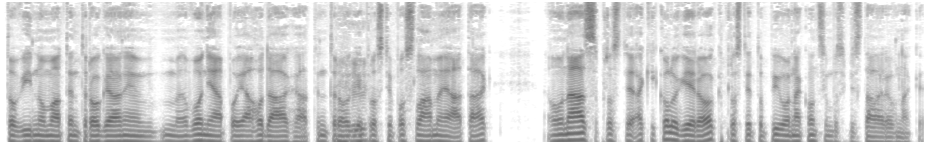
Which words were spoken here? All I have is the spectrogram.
to víno má tento rok, ja neviem, vonia po jahodách a tento rok mm-hmm. je mhm. proste posláme a tak. U nás proste akýkoľvek je rok, proste to pivo na konci musí byť stále rovnaké.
